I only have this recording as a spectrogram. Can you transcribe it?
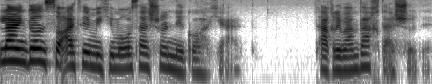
لنگدان ساعت میکی ماوسش را نگاه کرد. تقریبا وقتش شده.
